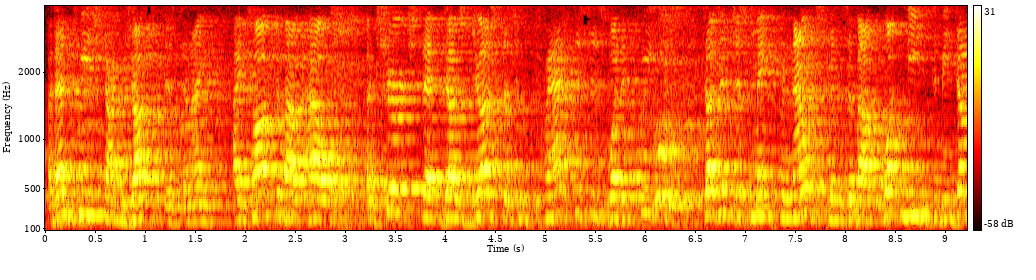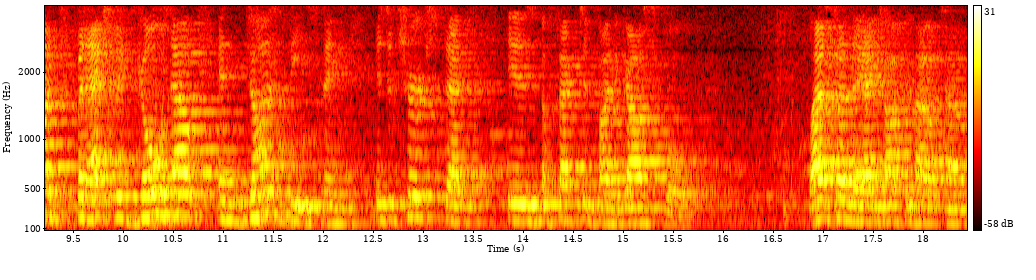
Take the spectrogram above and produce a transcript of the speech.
I then preached on justice, and I, I talked about how a church that does justice, who practices what it preaches, doesn't just make pronouncements about what needs to be done, but actually goes out and does these things, is a church that is affected by the gospel. Last Sunday I talked about, um,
